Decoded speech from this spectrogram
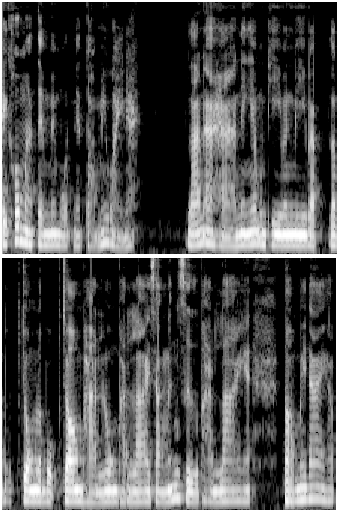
น์เข้ามาเต็มไปหมดเนี่ยตอบไม่ไหวนะร้านอาหารอย่างเงี้ยบางทีมันมีแบบระบบจงระบบจองผ่านลงผ่านไลน์สั่งหนังสือผ่านไลน์ตอบไม่ได้ครับ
